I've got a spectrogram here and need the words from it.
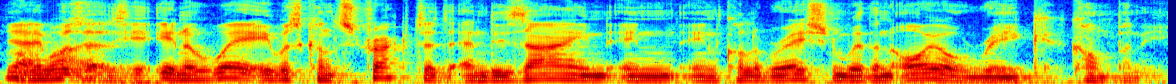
Yeah, on it was a, in a way, it was constructed and designed in, in collaboration with an oil rig company.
